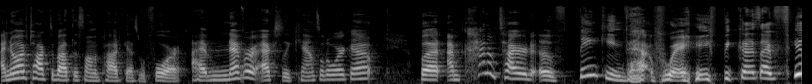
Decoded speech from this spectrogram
I know I've talked about this on the podcast before. I have never actually canceled a workout, but I'm kind of tired of thinking that way because I feel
